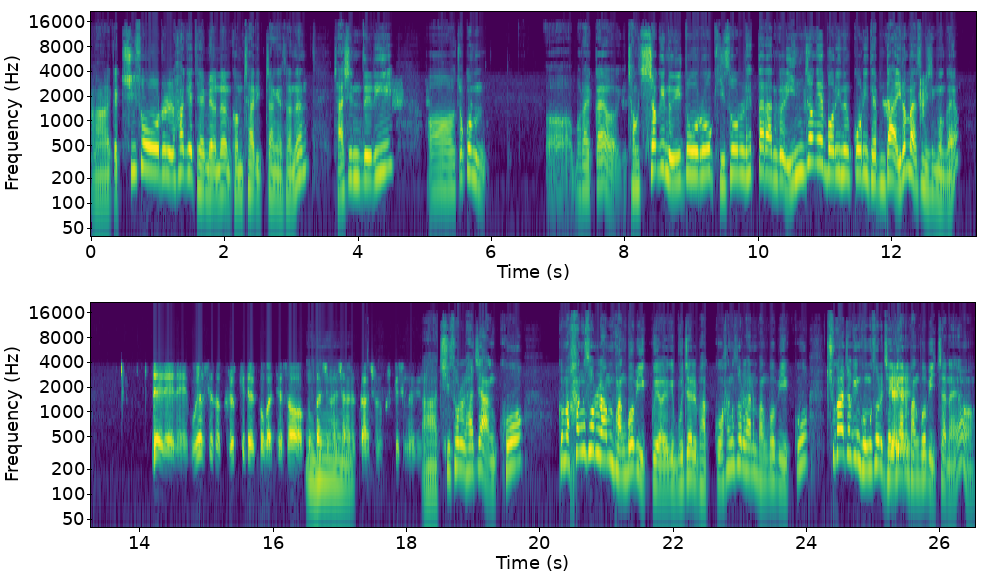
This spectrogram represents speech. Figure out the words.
아, 그러니까 취소를 하게 되면은 검찰 입장에서는 자신들이 어 조금 어 뭐랄까요 정치적인 의도로 기소를 했다라는 걸 인정해 버리는 꼴이 된다 이런 말씀이신 건가요? 모양새가 그렇게 될 것 같아서 끝까지 음. 가지 않을까 저는 그렇게 생각이 듭니다. 아 취소를 하지 않고 그러면 항소를 하는 방법이 있고요. 여기 무죄를 받고 항소를 하는 방법이 있고 추가적인 공소를 제기하는 네네. 방법이 있잖아요.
